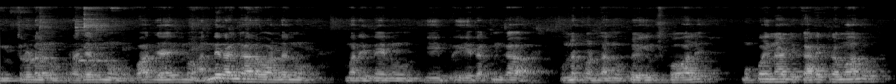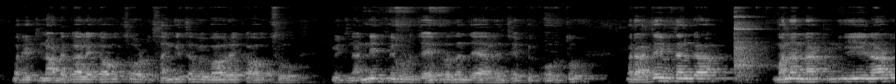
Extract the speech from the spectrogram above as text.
మిత్రులను ప్రజలను ఉపాధ్యాయులను అన్ని రంగాల వాళ్ళను మరి నేను ఈ ఈ రకంగా ఉన్నటువంటి దాన్ని ఉపయోగించుకోవాలి. ముప్పై నాటి కార్యక్రమాలు మరి ఇటు నాటకాలే కావచ్చు అటు సంగీత విభాగాలే కావచ్చు వీటిని అన్నింటినీ కూడా జయప్రదం చేయాలని చెప్పి కోరుతూ మరి అదేవిధంగా మన ఈనాడు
